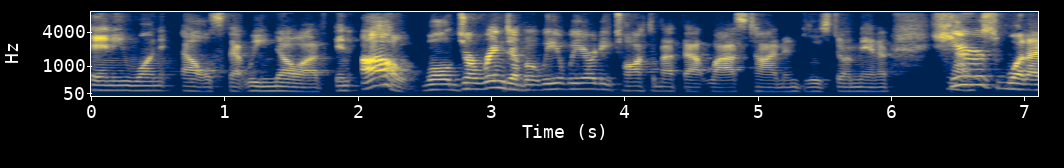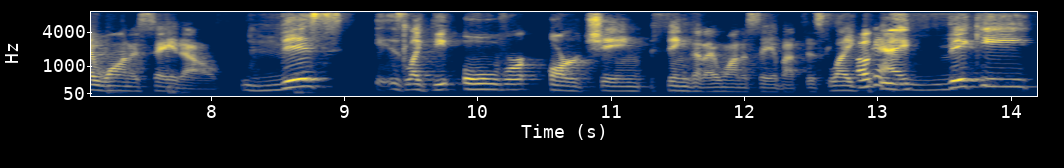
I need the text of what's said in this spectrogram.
anyone else that we know of? And oh, well, Dorinda, but we we already talked about that last time in Bluestone Manor. Here's what I want to say though. This is like the overarching thing that I want to say about this. Like, Okay. is Vicki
